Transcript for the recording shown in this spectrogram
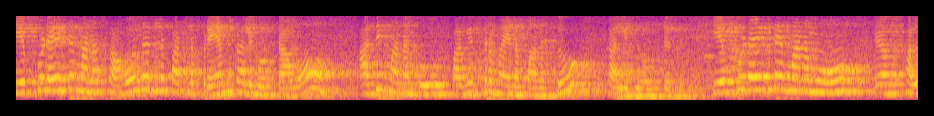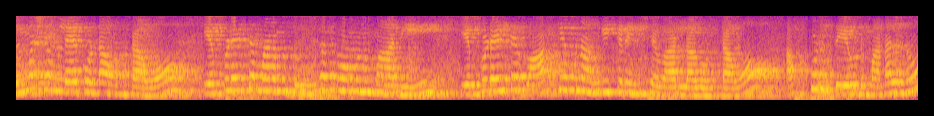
ఎప్పుడైతే మన సహోదరుల పట్ల ప్రేమ కలిగి ఉంటామో అది మనకు పవిత్రమైన మనసు కలిగి ఉంటుంది. ఎప్పుడైతే మనము కల్మషం లేకుండా ఉంటామో ఎప్పుడైతే మనము దుష్టత్వమును మాని ఎప్పుడైతే వాక్యమును అంగీకరించే వారిలాగా ఉంటామో అప్పుడు దేవుడు మనల్ని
